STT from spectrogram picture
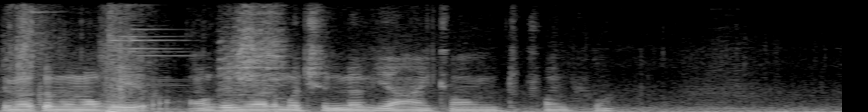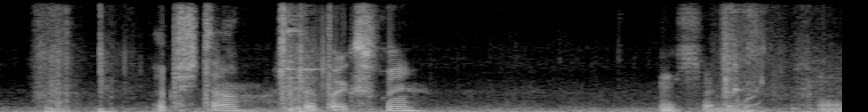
Il m'a quand même envoyé, enlevé la moitié de ma vie à rien qu'en me touchant une fois. Ah putain, je fais pas exprès. Une seule. Ouais.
